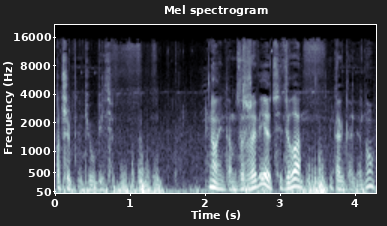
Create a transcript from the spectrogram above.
подшипники убить. Ну, они там заржавеют, все дела и так далее. Ну,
